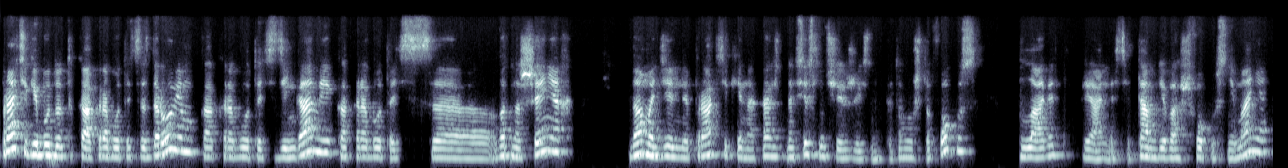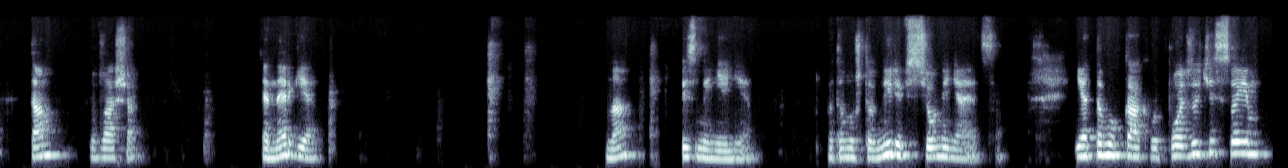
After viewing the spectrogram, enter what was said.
практики будут как работать со здоровьем, как работать с деньгами, как работать с, э, в отношениях. Дам отдельные практики на, каждый, на все случаи жизни, потому что фокус – плавит реальности. Там, где ваш фокус внимания, там ваша энергия на изменение. Потому что в мире все меняется. И от того, как вы пользуетесь своим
